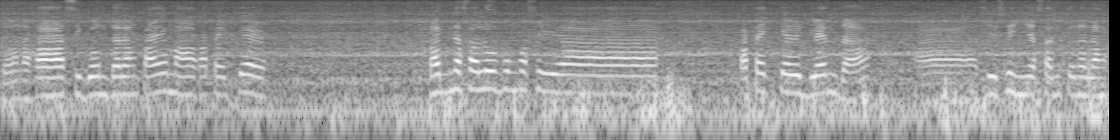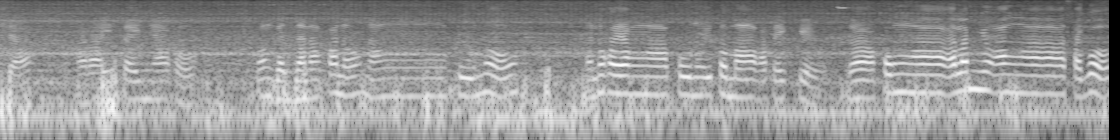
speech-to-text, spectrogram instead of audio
So nakasigonda lang tayo mga ka-take care. Pag nasalubong ko si uh, ka-take care Glenda, ah, sisinyasan ko na lang siya para hintayin niya ako. Oh, ang ganda ng kano, ng puno. Ano kayang ah, puno ito mga ka-take care? Ah, kung ah, alam nyo ang ah, sagot,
